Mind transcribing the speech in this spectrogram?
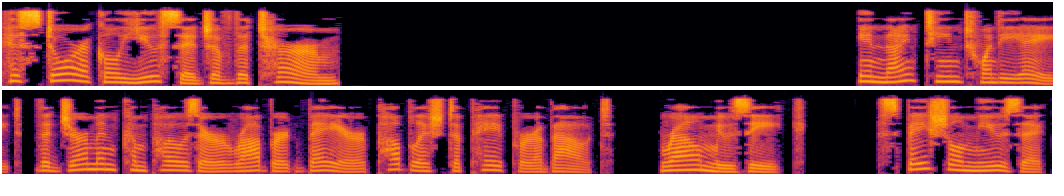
Historical usage of the term In 1928, the German composer Robert Beyer published a paper about Raummusik, spatial music,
